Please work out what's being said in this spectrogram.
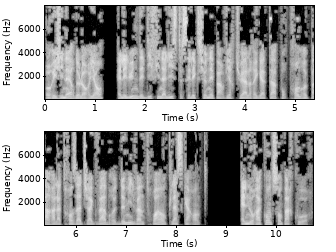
Originaire de Lorient, elle est l'une des dix finalistes sélectionnées par Virtual Regatta pour prendre part à la Transat Jacques Vabre 2023 en classe 40. Elle nous raconte son parcours.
